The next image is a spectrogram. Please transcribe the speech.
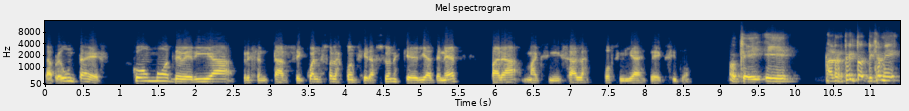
La pregunta es, cómo debería presentarse, cuáles son las consideraciones que debería tener para maximizar las posibilidades de éxito. Ok, al respecto, déjame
